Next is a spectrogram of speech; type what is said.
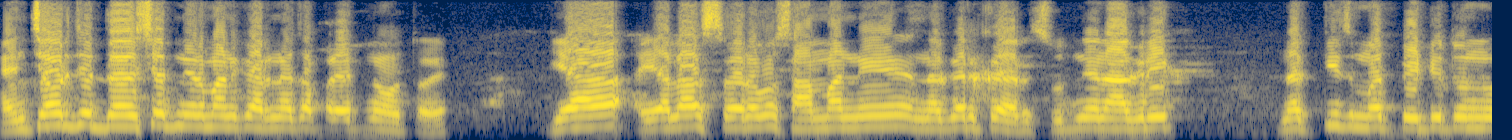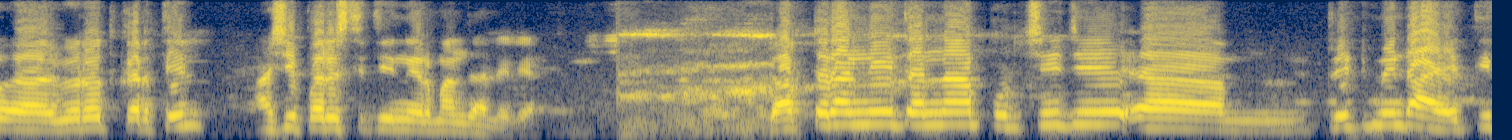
यांच्यावर जे दहशत निर्माण करण्याचा प्रयत्न होतोय या याला सर्वसामान्य नगरकर सुज्ञ नागरिक नक्कीच मतपेटीतून विरोध करतील अशी परिस्थिती निर्माण झालेली आहे. डॉक्टरांनी त्यांना पुढची जी ट्रीटमेंट आहे ती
